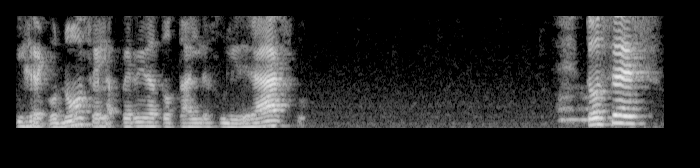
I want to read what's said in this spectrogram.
y reconoce la pérdida total de su liderazgo. Entonces,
